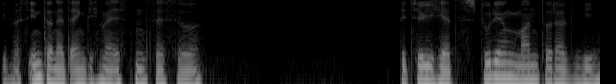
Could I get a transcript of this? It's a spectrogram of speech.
über das Internet eigentlich meistens. Also bezüglich jetzt Studium gemeint oder wie?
